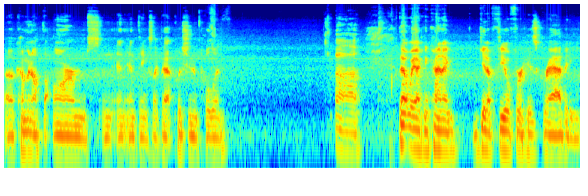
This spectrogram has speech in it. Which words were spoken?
uh, coming off the arms and, and, and, things like that, pushing and pulling. Uh, that way I can kind of get a feel for his gravity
